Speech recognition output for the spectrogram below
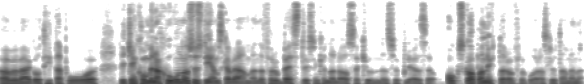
överväga och titta på vilken kombination av system ska vi använda för att bäst liksom kunna lösa kundens upplevelse och skapa nytta för våra slutanvändare.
